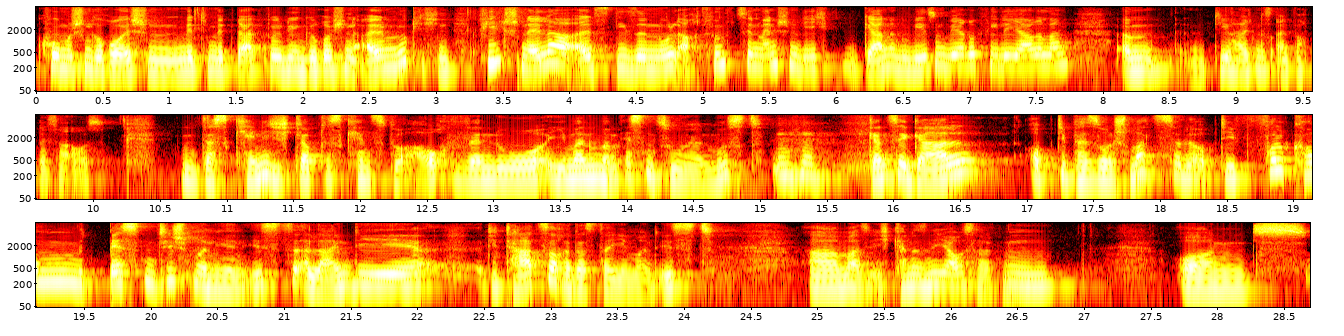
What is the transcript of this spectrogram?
komischen Geräuschen, mit, mit merkwürdigen Gerüchen, allem Möglichen. Viel schneller als diese 0815 Menschen, die ich gerne gewesen wäre, viele Jahre lang. Ähm, die halten es einfach besser aus. Das kenne ich, ich glaube, das kennst du auch, wenn du jemandem beim Essen zuhören musst. Mhm. Ganz egal, ob die Person schmatzt oder ob die vollkommen mit besten Tischmanieren ist, allein die, die Tatsache, dass da jemand ist, ähm, also ich kann das nicht aushalten. Mhm. Und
